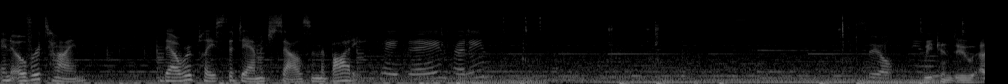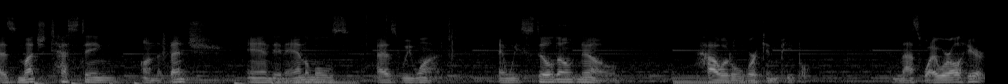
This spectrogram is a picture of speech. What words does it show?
and over time, they'll replace the damaged cells in the body. Okay, Jay, ready? Seal. We can do as much testing on the bench and in animals as we want, and we still don't know how it'll work in people. And that's why we're all here,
